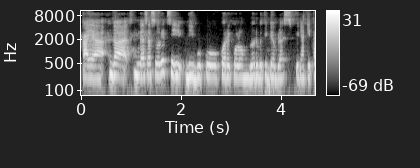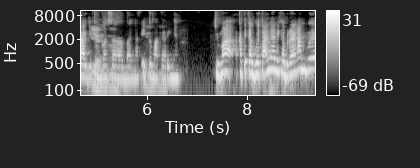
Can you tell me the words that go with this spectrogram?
Kayak nggak nggak sesulit sih di buku kurikulum 2013 punya kita gitu, Iya, nggak sebanyak itu Hmm. materinya. Cuma ketika gue tanya nih, kebetulan kan gue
